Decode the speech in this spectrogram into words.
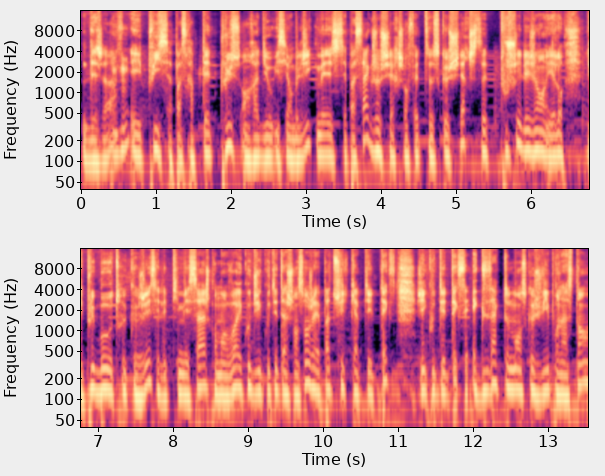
déjà, Mhm. et puis ça passera peut-être plus en radio ici en Belgique, mais c'est pas ça que je cherche en fait. Ce que je cherche, c'est toucher les gens. Et alors, les plus beaux trucs que j'ai, c'est les petits messages qu'on m'envoie. Écoute, j'ai écouté ta chanson, j'avais pas tout de suite capté le texte. J'ai écouté le texte, c'est exactement ce que je vis pour l'instant.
